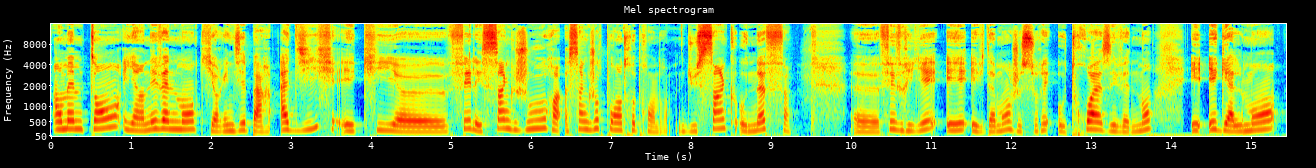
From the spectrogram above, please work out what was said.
en même temps, il y a un événement qui est organisé par Adi et qui euh, fait les 5 jours, 5 jours pour entreprendre, du 5 au 9 euh, février. Et évidemment, je serai aux trois événements et également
